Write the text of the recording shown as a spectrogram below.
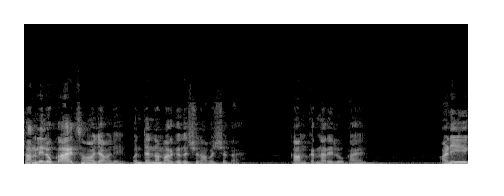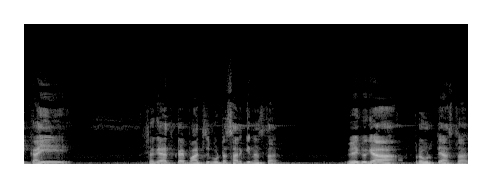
चांगली लोक आहेत समाजामध्ये पण त्यांना मार्गदर्शन आवश्यक आहे. काम करणारे लोक आहेत. आणि काही सगळ्यात काही पाच बोटं सारखी नसतात. वेगवेगळ्या प्रवृत्त्या असतात.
